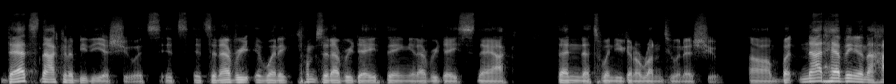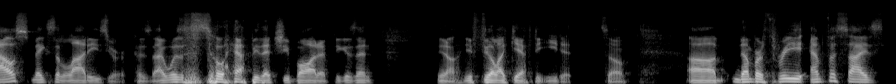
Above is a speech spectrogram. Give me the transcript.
that's not going to be the issue. It's it's it's an every when it comes to an everyday thing, an everyday snack, then that's when you're going to run into an issue. Um, but not having it in the house makes it a lot easier because I was so happy that she bought it because then you know you feel like you have to eat it. So uh, number three, emphasize.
